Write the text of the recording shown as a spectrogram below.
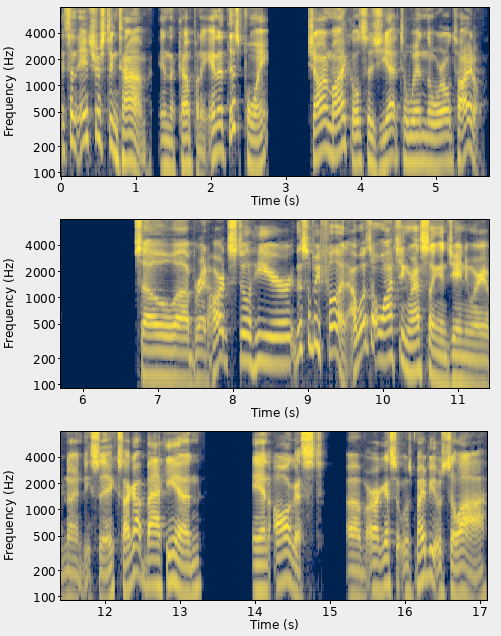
It's an interesting time in the company. And at this point, Shawn Michaels has yet to win the world title. So uh, Bret Hart's still here. This will be fun. I wasn't watching wrestling in January of 96. I got back in in August of, or I guess it was maybe it was July.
